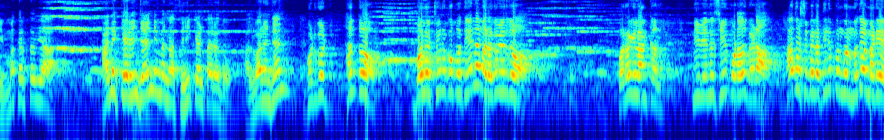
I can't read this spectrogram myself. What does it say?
ನಿಮ್ಮ ಕರ್ತವ್ಯ. ಅದಕ್ಕೆ ರಂಜನ್ ನಿಮ್ಮನ್ನ ಸಿಹಿ ಕೇಳ್ತಾ ಇರೋದು. ಅಲ್ವಾ ರಂಜನ್? ಗುಡ್ ಗುಡ್. ಅಂತೂ ಬೋಲು ಚುರುಕೊಬೋದು ಏನಮ್ಮ ರಘುವೀರ್ದು. ಪರವಾಗಿಲ್ಲ ಅಂಕಲ್ ನೀವೇನು ಸಿಹಿ ಕೊಡೋದು ಬೇಡ. ಆದಷ್ಟು ಬೇಗ ದಿಲೀಪನ್ಗೊಂದು ಮದುವೆ ಮಾಡಿ.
